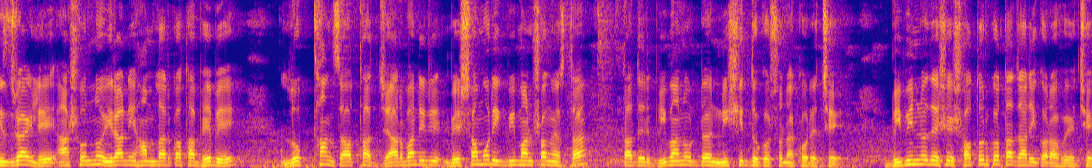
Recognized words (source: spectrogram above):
ইসরায়েলে আসন্ন ইরানি হামলার কথা ভেবে লুফথানসা অর্থাৎ জার্মানির বেসামরিক বিমান সংস্থা তাদের বিমান উড্ডয়ন নিষিদ্ধ ঘোষণা করেছে। বিভিন্ন দেশে সতর্কতা জারি করা হয়েছে।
